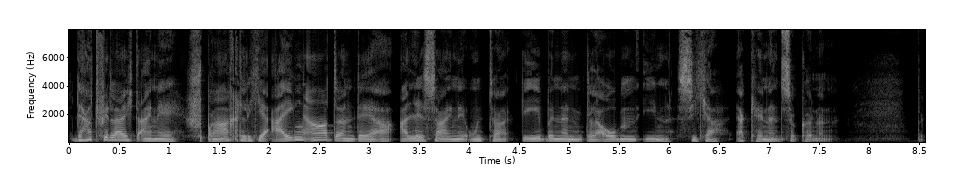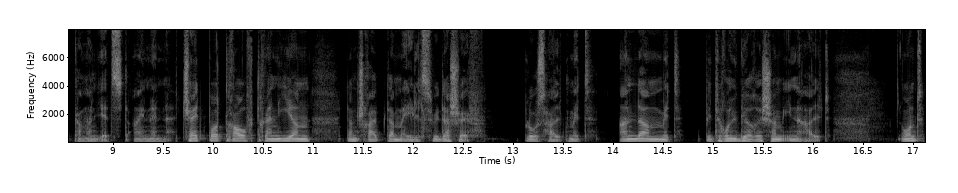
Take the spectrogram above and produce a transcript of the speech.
Der hat vielleicht eine sprachliche Eigenart, an der alle seine Untergebenen glauben, ihn sicher erkennen zu können. Da kann man jetzt einen Chatbot drauf trainieren, dann schreibt er Mails wie der Chef. Bloß halt mit anderem, mit betrügerischem Inhalt. Und,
